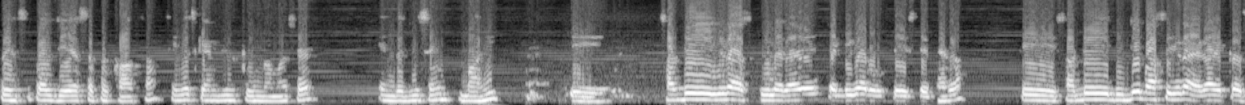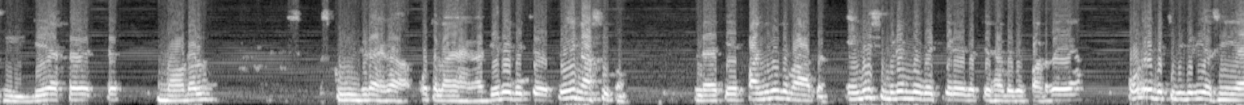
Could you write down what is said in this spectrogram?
Principal JSF Khalsa senior secondary school Nawanshahr Inderjit Singh Mahi ਤੇ ਸਾਡੇ ਜਿਹੜਾ ਸਕੂਲ ਹੈਗਾ ਇਹ ਚੰਡੀਗੜ੍ਹ ਰੋਡ ਤੇ ਸਥਿਤ ਹੈਗਾ। ਤੇ ਸਾਡੇ ਦੂਜੇ ਪਾਸੇ ਜਿਹੜਾ ਹੈਗਾ, ਇੱਕ ਅਸੀਂ ਜੇਐਸਐਫ ਮਾਡਲ ਸਕੂਲ ਜਿਹੜਾ ਹੈਗਾ, ਉਹ ਚਲਾਇਆ ਹੈਗਾ, ਜਿਹਦੇ ਵਿੱਚ ਪ੍ਰੀ ਨਰਸਰੀ ਤੋਂ ਲੈ ਕੇ ਪੰਜਵੀਂ ਜਮਾਤ ਇੰਗਲਿਸ਼ ਮੀਡੀਅਮ ਦੇ ਵਿੱਚ ਜਿਹੜੇ ਬੱਚੇ ਸਾਡੇ ਕੋਲ ਪੜ੍ਹ ਰਹੇ ਆ, ਉਹਦੇ ਵਿੱਚ ਵੀ ਜਿਹੜੀ ਅਸੀਂ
